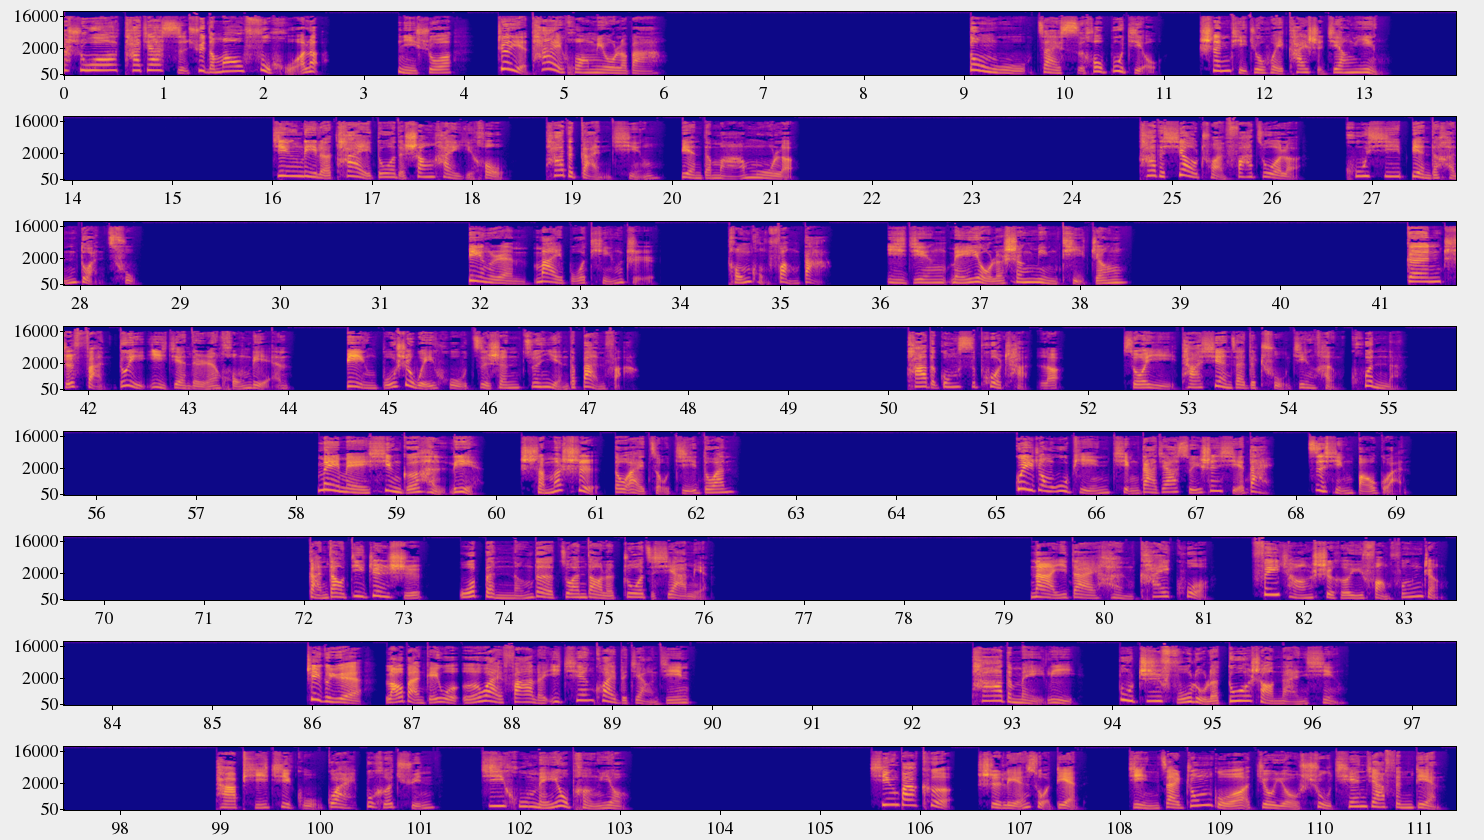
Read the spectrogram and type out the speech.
他说他家死去的猫复活了，你说这也太荒谬了吧？动物在死后不久，身体就会开始僵硬。经历了太多的伤害以后，他的感情变得麻木了。他的哮喘发作了，呼吸变得很短促。病人脉搏停止，瞳孔放大，已经没有了生命体征。跟持反对意见的人红脸。并不是维护自身尊严的办法。他的公司破产了，所以他现在的处境很困难。妹妹性格很烈，什么事都爱走极端。贵重物品，请大家随身携带，自行保管。感到地震时。我本能的钻到了桌子下面。那一带很开阔，非常适合于放风筝。这个月，老板给我额外发了一千块的奖金。她的美丽不知俘虏了多少男性。她脾气古怪，不合群，几乎没有朋友。星巴克是连锁店，仅在中国就有数千家分店。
